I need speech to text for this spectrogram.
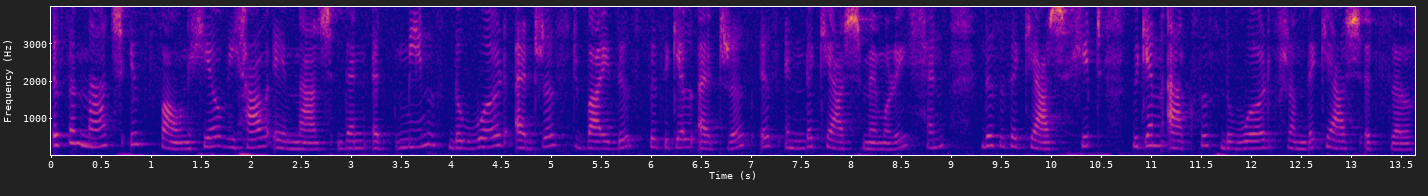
If a match is found, here we have a match, then it means the word addressed by this physical address is in the cache memory. Hence, this is a cache hit. We can access the word from the cache itself.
